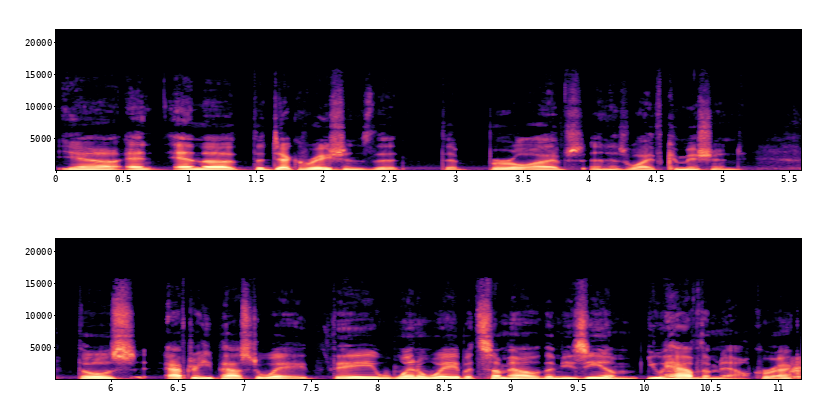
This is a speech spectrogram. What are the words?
Yeah, and and the the decorations that that Burl Ives and his wife commissioned those after he passed away, they went away, but somehow the museum you have them now, correct?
